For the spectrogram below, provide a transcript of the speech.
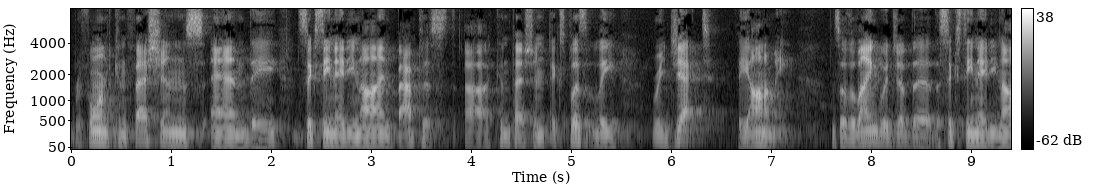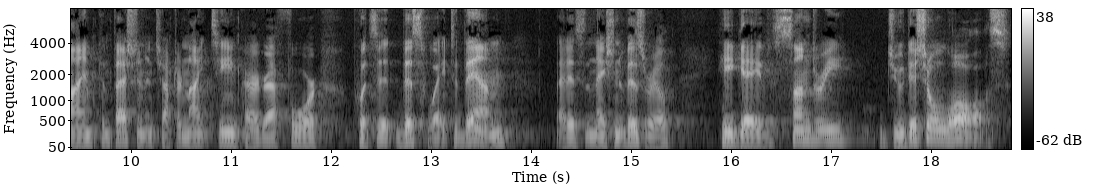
Reformed confessions and the 1689 Baptist uh, confession explicitly reject theonomy. And so the language of the, the 1689 confession in chapter 19, paragraph 4, puts it this way To them, that is the nation of Israel, he gave sundry judicial laws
